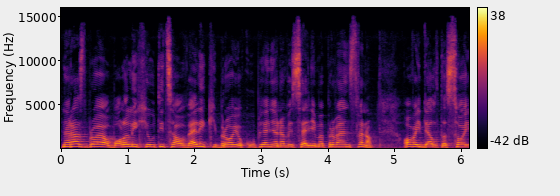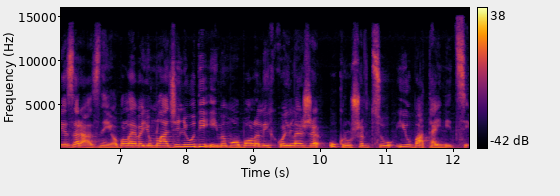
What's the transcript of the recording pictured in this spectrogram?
na rast broja obolelih je uticao veliki broj okupljanja na veseljima prvenstveno. Ovaj delta soj je zarazniji, obolevaju mlađi ljudi i imamo obolelih koji leže u Kruševcu i u Batajnici.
